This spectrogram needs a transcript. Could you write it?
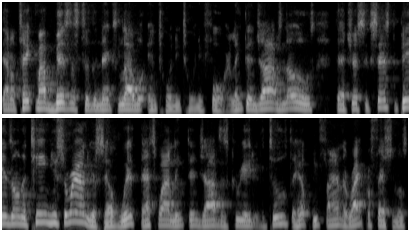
that'll take my business to the next level in 2024? LinkedIn Jobs knows that your success depends on the team you surround yourself with. That's why LinkedIn Jobs has created the tools to help you find the right professionals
